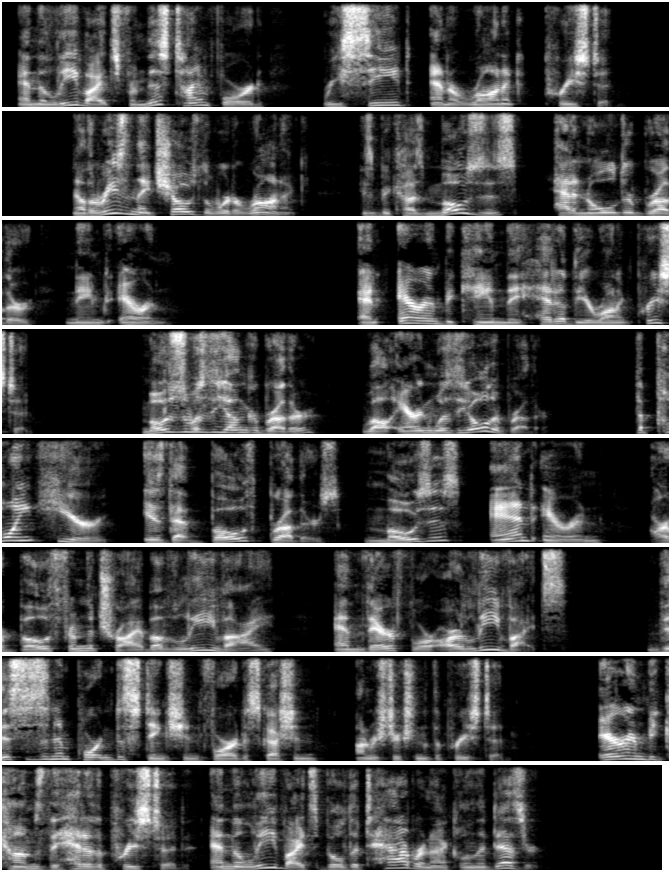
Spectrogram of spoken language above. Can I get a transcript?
and the Levites from this time forward received an Aaronic priesthood. Now, the reason they chose the word Aaronic is because Moses had an older brother named Aaron, and Aaron became the head of the Aaronic priesthood. Moses was the younger brother, while Aaron was the older brother. The point here is that both brothers, Moses and Aaron, are both from the tribe of Levi and therefore are Levites. This is an important distinction for our discussion on restriction of the priesthood. Aaron becomes the head of the priesthood, and the Levites build a tabernacle in the desert.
